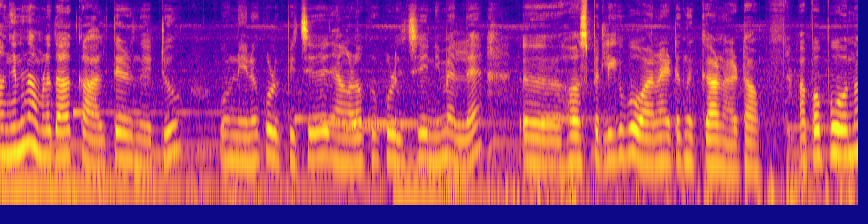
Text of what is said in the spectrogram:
അങ്ങനെ നമ്മളിതാ കാലത്ത് എഴുന്നേറ്റു. ഉണ്ണീനെ കുളിപ്പിച്ച് ഞങ്ങളൊക്കെ കുളിച്ച് ഇനി മെല്ലെ ഹോസ്പിറ്റലിലേക്ക് പോകാനായിട്ട് നിൽക്കുകയാണ് കേട്ടോ. അപ്പോൾ പോകുന്ന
